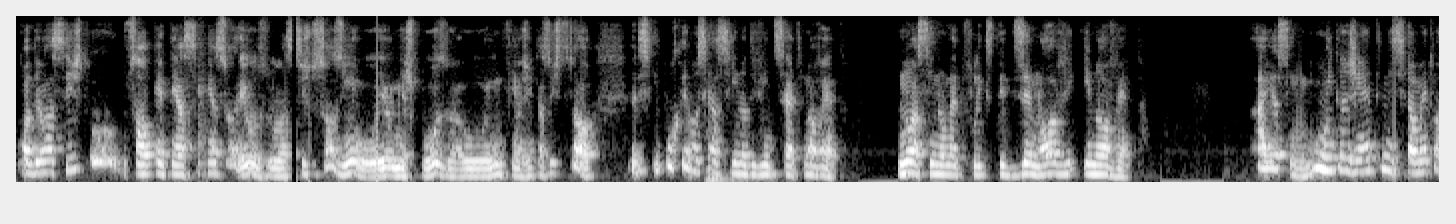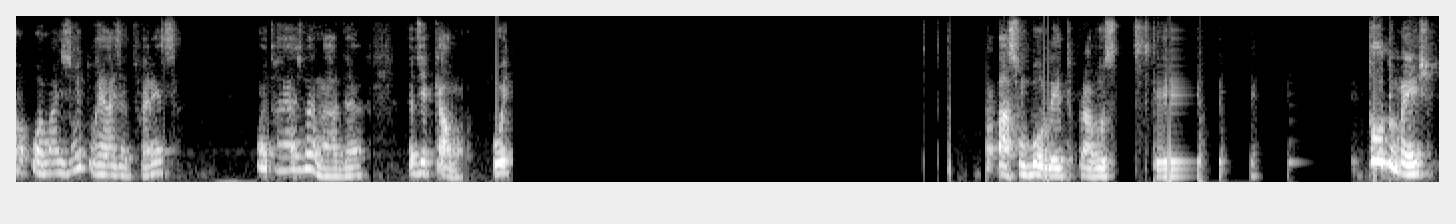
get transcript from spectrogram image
Quando eu assisto, só quem tem a senha sou eu. Eu assisto sozinho, ou eu e minha esposa, ou enfim, a gente assiste só. Eu disse, e por que você assina de R$ 27,90? Não assina o Netflix de R$ 19,90? Aí, assim, muita gente inicialmente fala, pô, mais R$ reais a diferença? R$ reais não é nada. Eu dizia, calma, passa um boleto para você todo mês,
